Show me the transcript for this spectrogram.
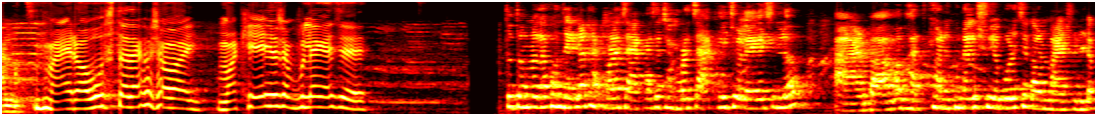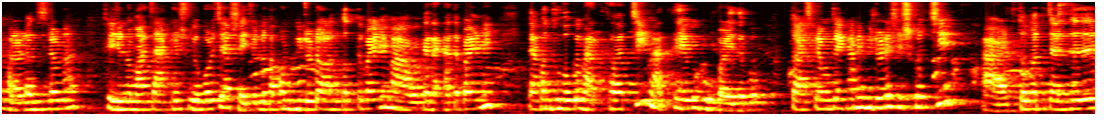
আলু মায়ের অবস্থা দেখো সবাই। মা খেয়ে এসে সব ভুলে গেছে। তো তোমরা যখন দেখলে ঠাকুমারা চা খাচ্ছে, ঠাকুমারা চা খেয়ে চলে গেছিল। আর বাবা মা ভাত খেয়ে অনেকক্ষণ আগে শুয়ে পড়েছে, কারণ মায়ের শরীরটা ভালো লাগছিল না। সেই জন্য মা চা খেয়ে শুয়ে পড়েছে, আর সেই জন্য তখন ভিডিওটা অন করতে পারিনি, মা বাবাকে দেখাতে পারিনি। এখন ধুবোকে ভাত খাওয়াচ্ছি, ভাত খেয়ে ওকে ঘুম পাড়িয়ে দেবো। তো আজকের মতো এখানে ভিডিওটা শেষ করছি। আর তোমাদের যাদের যাদের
